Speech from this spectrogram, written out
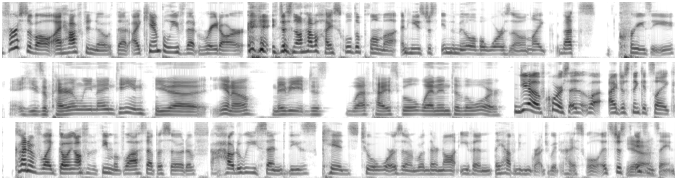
First of all, I have to note that I can't believe that Radar does not have a high school diploma and he's just in the middle of a war zone. Like that's crazy. He's apparently 19. He uh, you know, maybe just left high school, went into the war. Yeah, of course. And I just think it's like kind of like going off of the theme of last episode of how do we send these kids to a war zone when they're not even they haven't even graduated high school. It's just it's insane.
